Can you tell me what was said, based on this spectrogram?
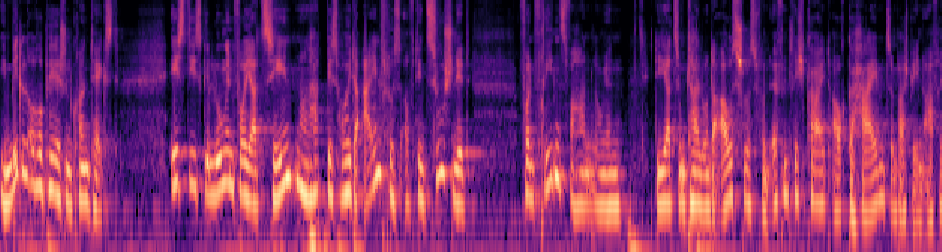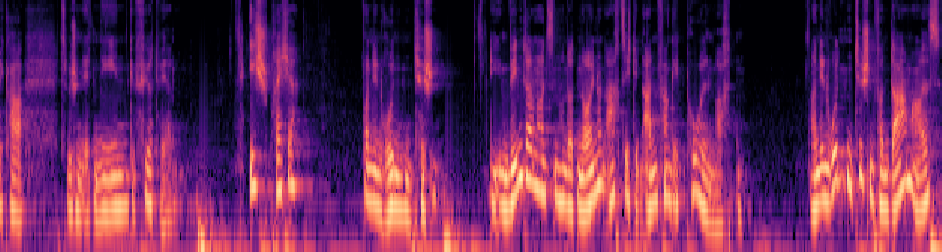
Im mitteleuropäischen Kontext ist dies gelungen vor Jahrzehnten und hat bis heute Einfluss auf den Zuschnitt von Friedensverhandlungen, die ja zum Teil unter Ausschluss von Öffentlichkeit, auch geheim, zum Beispiel in Afrika, zwischen Ethnien geführt werden. Ich spreche von den runden Tischen, die im Winter 1989 den Anfang in Polen machten. An den runden Tischen von damals,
